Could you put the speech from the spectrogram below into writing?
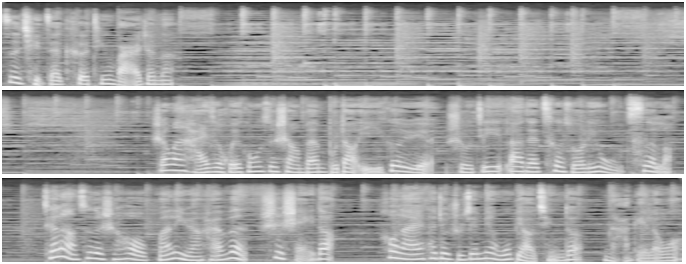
自己在客厅玩着呢。生完孩子回公司上班不到一个月，手机落在厕所里五次了。前两次的时候，管理员还问是谁的，后来他就直接面无表情的拿给了我。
